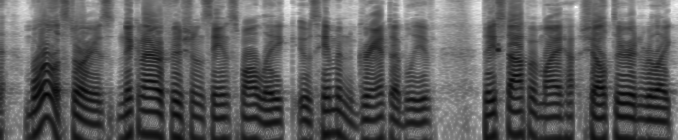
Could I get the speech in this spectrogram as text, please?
moral of the story is Nick and I were fishing in the same small lake. It was him and Grant, I believe. They stop at my shelter and we're like,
